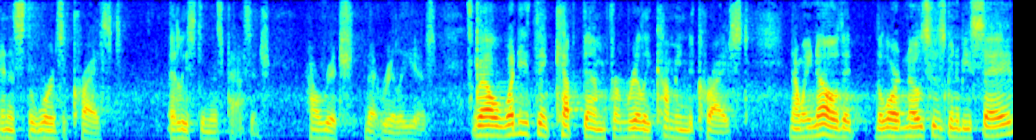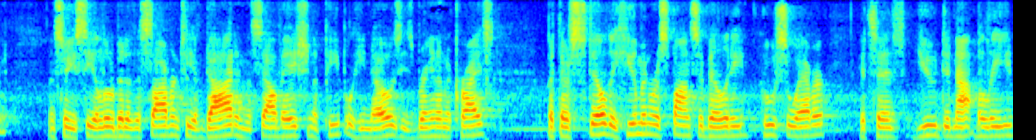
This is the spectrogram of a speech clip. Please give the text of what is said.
And it's the words of Christ, at least in this passage how rich that really is. Well, what do you think kept them from really coming to Christ? Now we know that the Lord knows who's going to be saved. And so you see a little bit of the sovereignty of God and the salvation of people. He knows He's bringing them to Christ. But there's still the human responsibility, whosoever. It says, You did not believe.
